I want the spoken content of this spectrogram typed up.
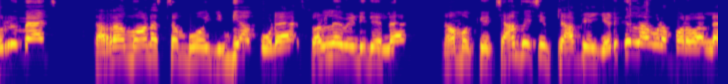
ஒரு மேட்ச் தரமான சம்பவம் இந்தியா கூட சொல்ல வேண்டியதே இல்லை. நமக்கு சாம்பியன்ஷிப் டிராபியை எடுக்கலாம் கூட பரவாயில்ல.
